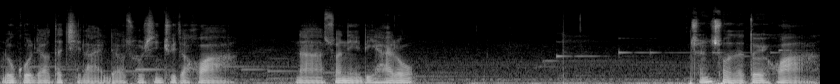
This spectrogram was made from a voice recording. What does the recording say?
如果聊得起来、聊出兴趣的话，那算你厉害喽。成熟的对话，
